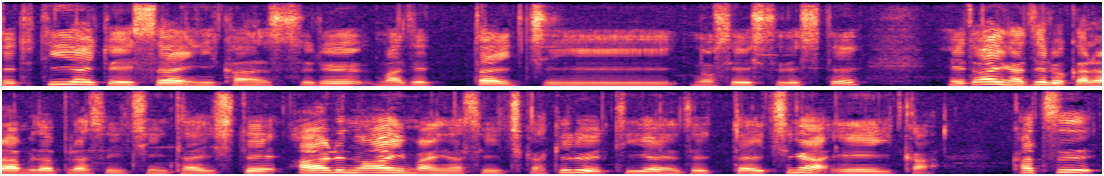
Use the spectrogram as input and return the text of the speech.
えっと、ti と si に関する、まあ、絶対値の性質でして、えーと i が0からラムダプラス1に対して r の i-1×ti の絶対値が a 以下かつ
